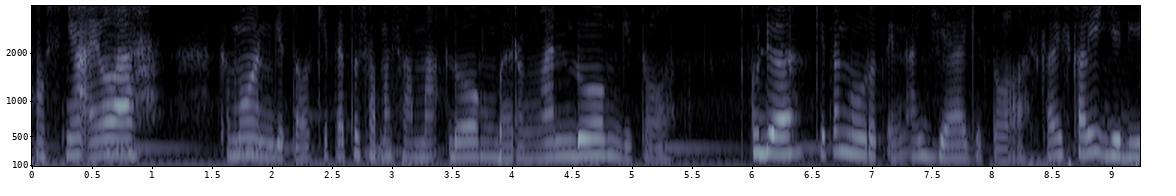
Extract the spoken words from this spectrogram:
Maksudnya ayolah come on gitu. Kita tuh sama-sama dong barengan dong gitu loh. Udah kita nurutin aja gitu loh. Sekali-sekali jadi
